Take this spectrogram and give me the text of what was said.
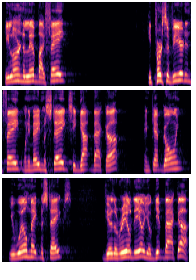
He learned to live by faith. He persevered in faith. When he made mistakes, he got back up and kept going. You will make mistakes. If you're the real deal, you'll get back up.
